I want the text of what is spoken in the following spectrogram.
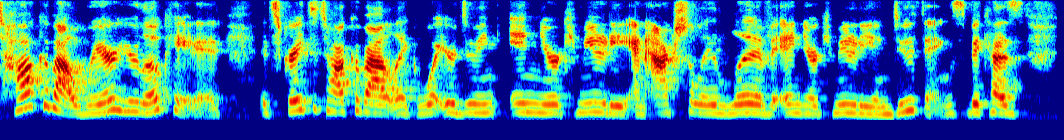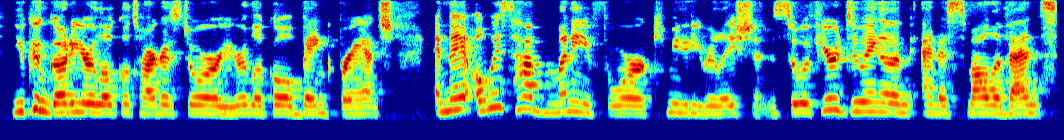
talk about where you're located. It's great to talk about like what you're doing in your community and actually live in your community and do things because you can go to your local Target store or your local bank branch and they always have money for community relations. So if you're doing um, them at a small event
